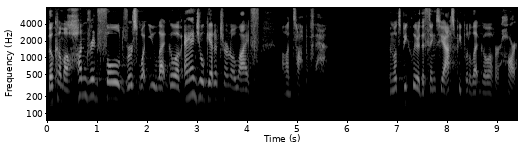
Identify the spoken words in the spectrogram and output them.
They'll come a hundredfold versus what you let go of, and you'll get eternal life on top of that. And let's be clear the things he asks people to let go of are hard.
